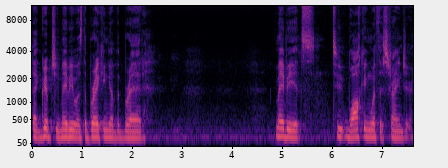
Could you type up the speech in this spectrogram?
that gripped you, maybe it was the breaking of the bread. Maybe it's to walking with a stranger.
